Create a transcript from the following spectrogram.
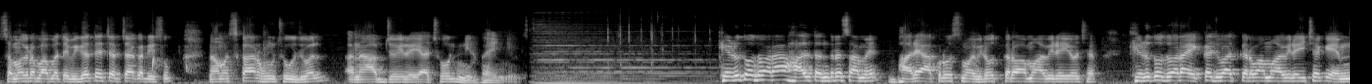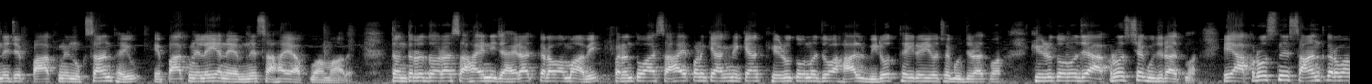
સમગ્ર બાબતે વિગતે ચર્ચા કરીશું. નમસ્કાર, હું છું ઉજ્જવલ અને આપ જોઈ રહ્યા છો નિર્ભય ન્યૂઝ. ખેડૂતો દ્વારા હાલ તંત્ર સામે ભારે આક્રોશમાં વિરોધ કરવામાં આવી રહ્યો છે. ખેડૂતો દ્વારા એક જ વાત કરવામાં આવી રહી છે કે એમને જે પાકને નુકસાન થયું, એ પાકને લઈ અને એમને સહાય આપવામાં આવે. તંત્ર દ્વારા સહાયની જાહેરાત કરવામાં આવી, પરંતુ આ સહાય પણ ક્યાંક ને ક્યાંક ખેડૂતોનો જો હાલ વિરોધ થઈ રહ્યો છે ગુજરાતમાં, ખેડૂતોનો જે આક્રોશ છે ગુજરાતમાં, એ આક્રોશને શાંત કરવા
